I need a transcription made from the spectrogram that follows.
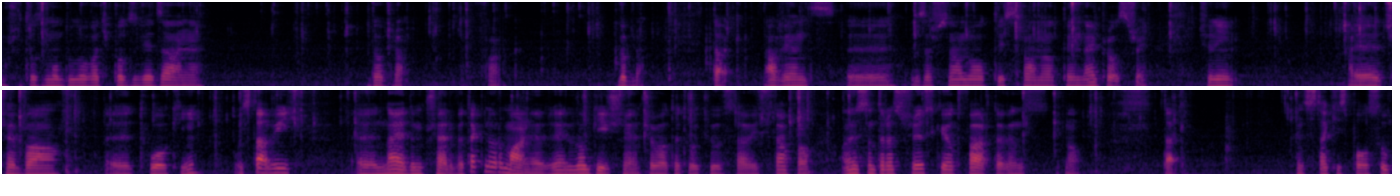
Muszę to zmodulować pod zwiedzanie. Dobra. Fuck. Dobra. Tak, a więc y, zaczynamy od tej strony, od tej najprostszej. Czyli y, trzeba y, tłoki ustawić na jedną przerwę. Tak normalnie, logicznie trzeba te tłoki ustawić. Tak o. One są teraz wszystkie otwarte, więc no. Tak. Więc w taki sposób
